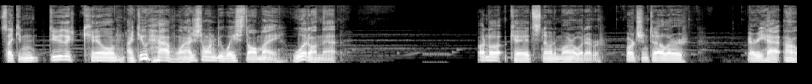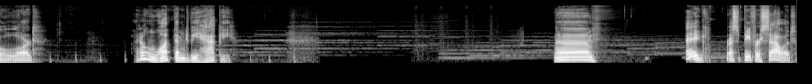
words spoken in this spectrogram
So I can do the kiln. I do have one. I just don't want to be wasting all my wood on that. Bundle. Okay, it's snow tomorrow, whatever. Fortune teller. Very happy. Oh, Lord. I don't want them to be happy. Um, egg. Recipe for salad.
